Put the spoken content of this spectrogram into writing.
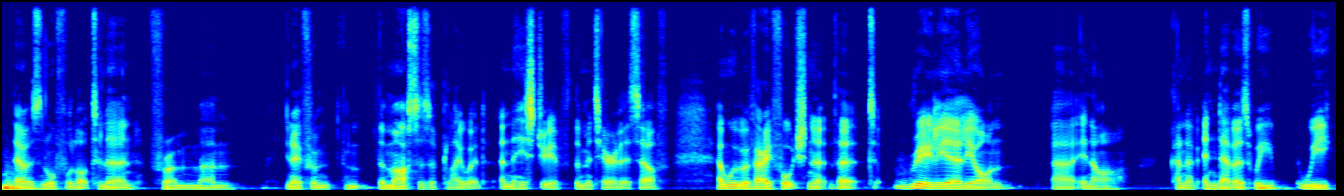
there was an awful lot to learn from, um, you know, from the, the masters of plywood and the history of the material itself. And we were very fortunate that really early on uh, in our kind of endeavors, we we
